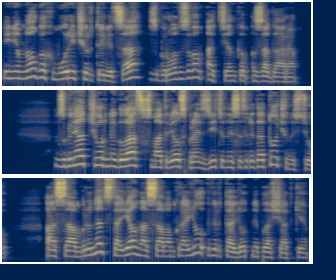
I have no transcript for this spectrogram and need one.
и немного хмурые черты лица с бронзовым оттенком загара. Взгляд черный глаз смотрел с пронзительной сосредоточенностью, а сам брюнет стоял на самом краю вертолетной площадки.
